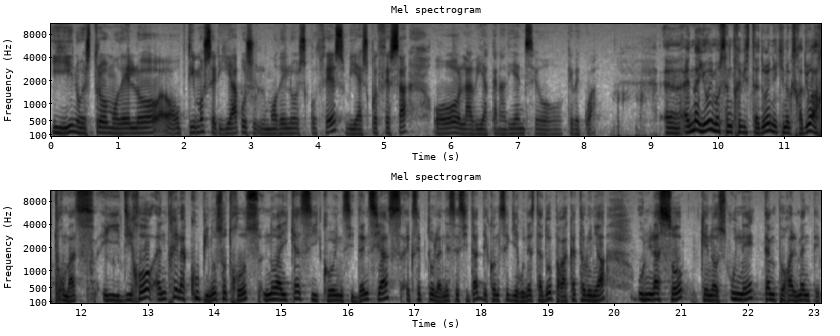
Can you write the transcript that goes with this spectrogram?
y nuestro modelo óptimo sería pues el modelo escocés, vía escocesa o la vía canadiense o quebecois. En mayo hemos entrevistado en Equinox Radio a Artur Mas y dijo, entre la CUP y nosotros no hay casi coincidencias, excepto la necesidad de conseguir un Estado para Cataluña, un lazo que nos une temporalmente.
